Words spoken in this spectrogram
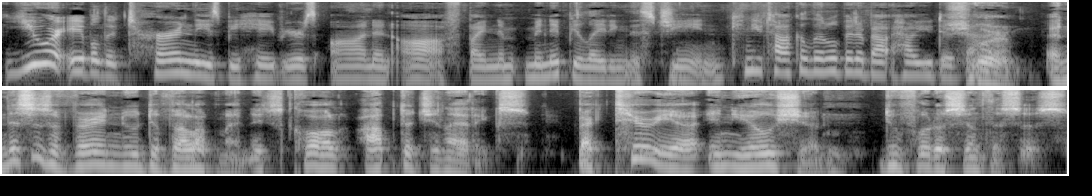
you were able to turn these behaviors on and off by n- manipulating this gene. Can you talk a little bit about how you did sure. that? Sure. And this is a very new development. It's called optogenetics. Bacteria in the ocean do photosynthesis.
